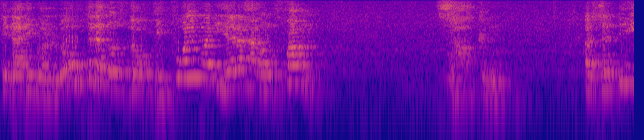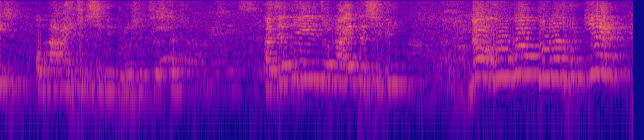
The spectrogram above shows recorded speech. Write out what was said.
en dat die belofte dat ons nog die volle van die Here gaan ontvang sal kry. As dit nie is om na uit te sien die broers en susters. As dit nie is om na uit te sien nie. Nou hoe wat doen ons verkeerd?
